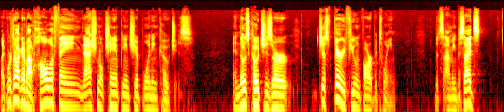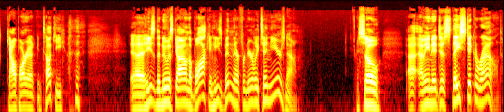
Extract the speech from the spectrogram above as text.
Like we're talking about Hall of Fame, national championship winning coaches. And those coaches are just very few and far between. But I mean, besides Calipari at Kentucky, uh, he's the newest guy on the block, and he's been there for nearly ten years now. So, I mean, it just they stick around,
